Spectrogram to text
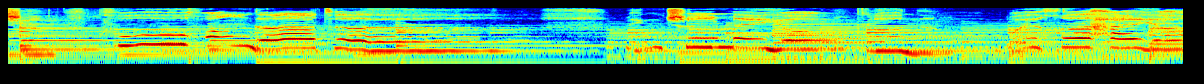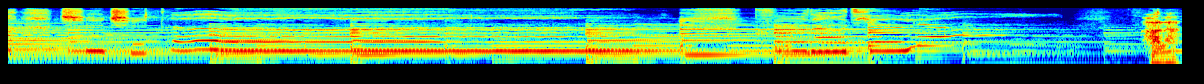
像枯黄的灯好了，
